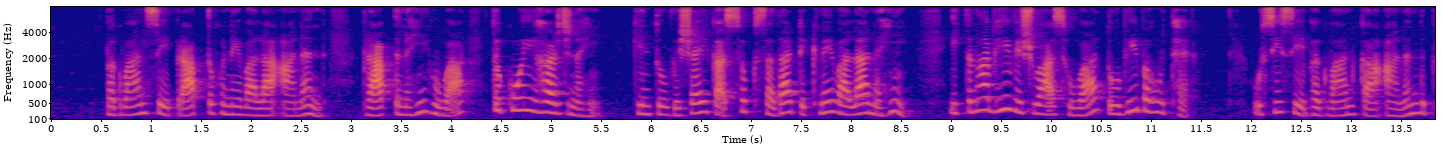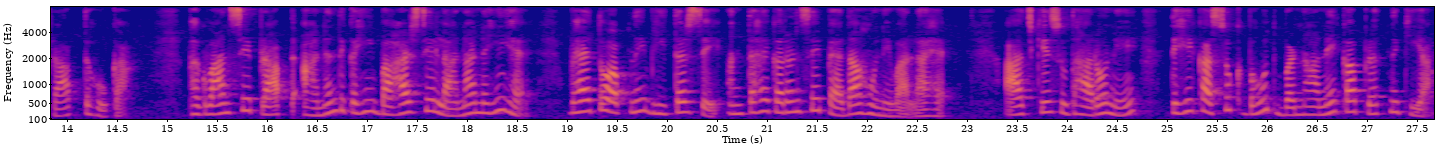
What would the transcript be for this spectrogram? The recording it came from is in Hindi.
भगवान से प्राप्त होने वाला आनंद प्राप्त नहीं हुआ तो कोई हर्ज नहीं, किंतु विषय का सुख सदा टिकने वाला नहीं। इतना भी विश्वास हुआ तो भी बहुत है। उसी से भगवान का आनंद प्राप्त होगा। भगवान से प्राप्त आनंद कहीं बाहर से लाना नहीं है, वह तो अपने भीतर से, अंतकरण से पैदा होने वाला है। आज के सुधारों ने देह का सुख बहुत बढ़ाने का प्रयत्न किया,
